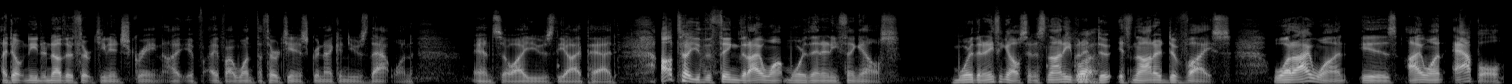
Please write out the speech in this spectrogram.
I don't need another 13 inch screen. I, if if I want the 13 inch screen, I can use that one and so I use the iPad. I'll tell you the thing that I want more than anything else, more than anything else, and it's not even a de- it's not a device. What I want is I want Apple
